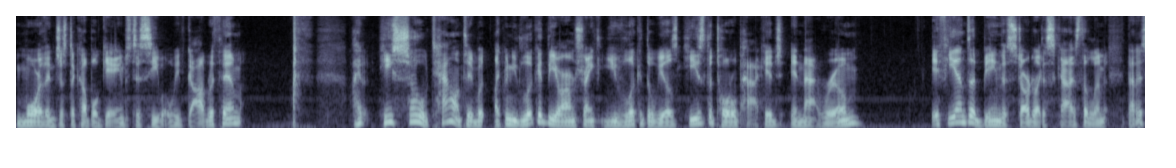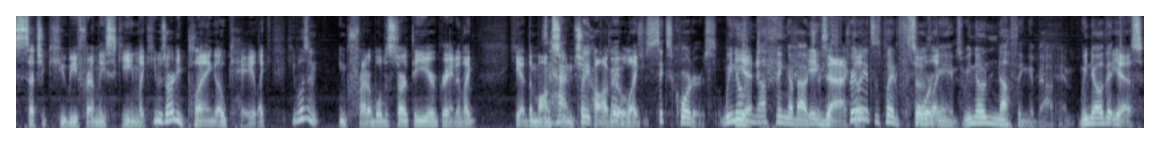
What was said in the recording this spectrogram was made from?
more than just a couple games to see what we've got with him. I, he's so talented, but like when you look at the arm strength, you look at the wheels, he's the total package in that room. If he ends up being the starter, like the sky's the limit, that is such a QB friendly scheme. Like he was already playing okay. Like he wasn't incredible to start the year. Granted, like he had the monsoon had- in played- Chicago. played like six quarters. We know Yeah. nothing about Trey- Exactly. Trey Lance has played So, four like- games. We know nothing about him. We know that yes,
